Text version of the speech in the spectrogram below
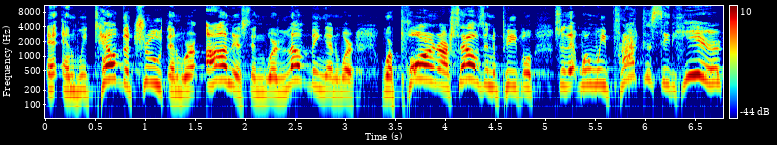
and, and we tell the truth and we're honest and we're loving and we're, we're pouring ourselves into people so that when we practice it here,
